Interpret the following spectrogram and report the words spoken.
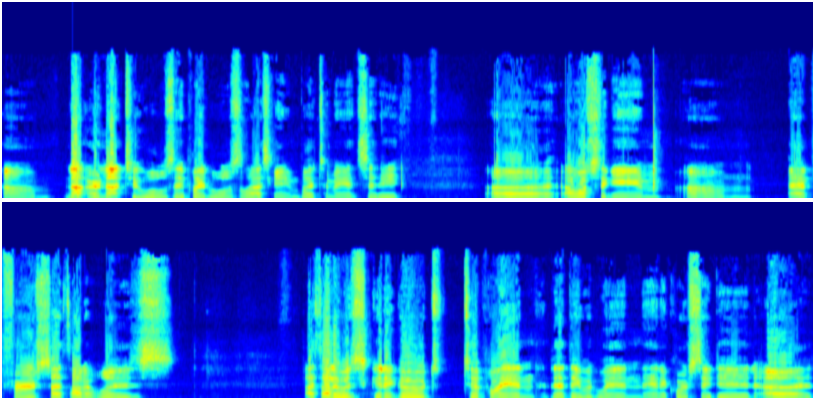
um, not or not to Wolves. They played Wolves the last game, but to Man City. Uh, I watched the game. Um, at first, I thought it was. I thought it was to go t- to plan that they would win, and of course they did. Uh,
